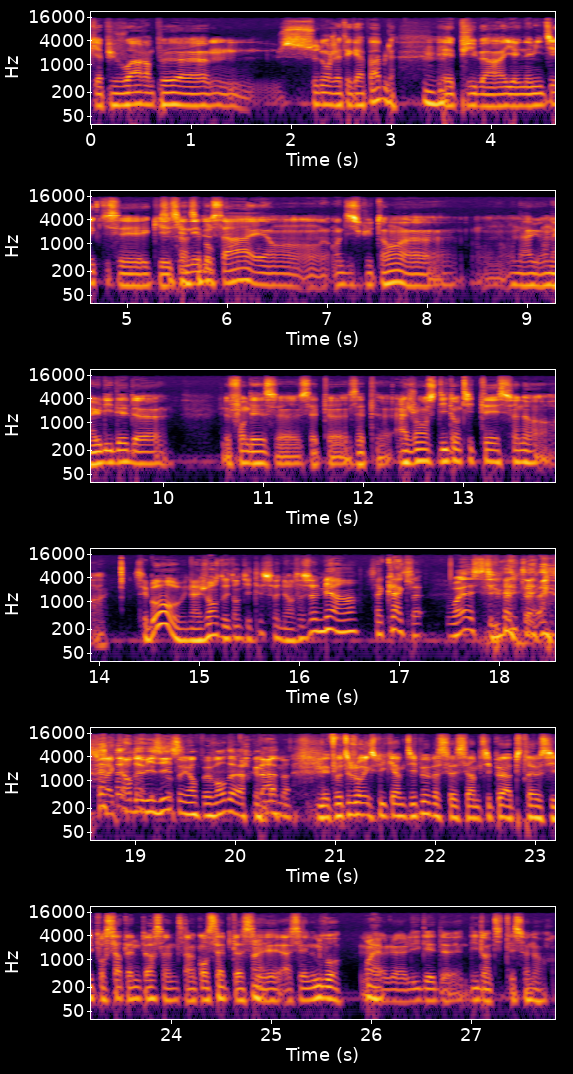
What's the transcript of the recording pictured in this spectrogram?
qui a pu voir un peu ce dont j'étais capable. Mhm. Et puis ben il y a une amitié qui s'est qui est, née de ça. Et en, en discutant, on, a eu on a eu l'idée de de fonder cette, cette agence d'identité sonore. C'est beau, une agence d'identité sonore. Ça sonne bien, hein ça claque. Ouais, c'est. Sur la carte de visite. C'est un peu vendeur. Quand même. Mais il faut toujours expliquer un petit peu parce que c'est un petit peu abstrait aussi pour certaines personnes. C'est un concept assez, assez nouveau, l'idée d'identité sonore.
